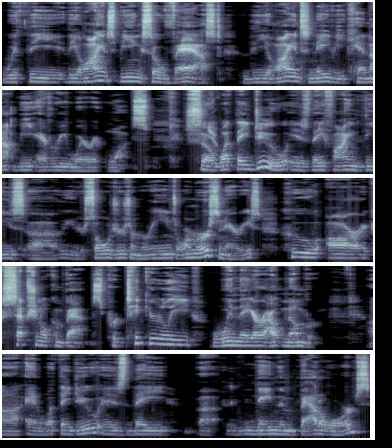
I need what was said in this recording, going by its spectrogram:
With the the alliance being so vast the alliance navy cannot be everywhere at once. So what they do is they find these uh, either soldiers or marines or mercenaries who are exceptional combatants particularly when they are outnumbered. Uh, and what they do is they uh, name them battle lords,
